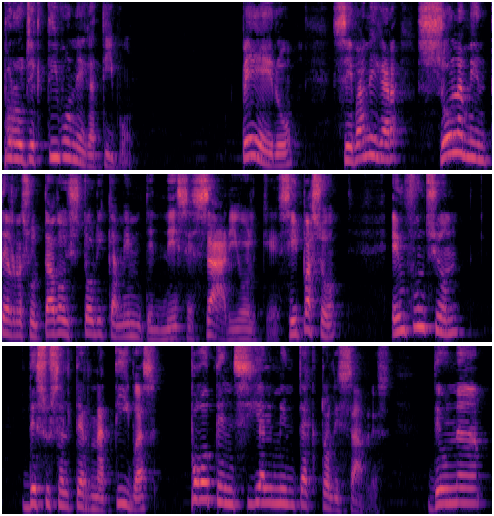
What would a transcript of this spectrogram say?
proyectivo negativo. Pero se va a negar solamente el resultado históricamente necesario, el que sí pasó, en función de sus alternativas potencialmente actualizables, de una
